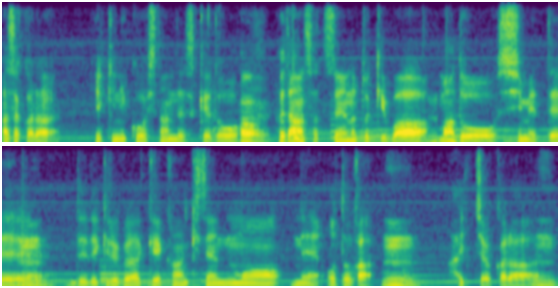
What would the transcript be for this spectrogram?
朝から焼肉をしたんですけど、はい、はい普段撮影の時は窓を閉めて、でできるだけ換気扇もね音がうん入っちゃうから、うん。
